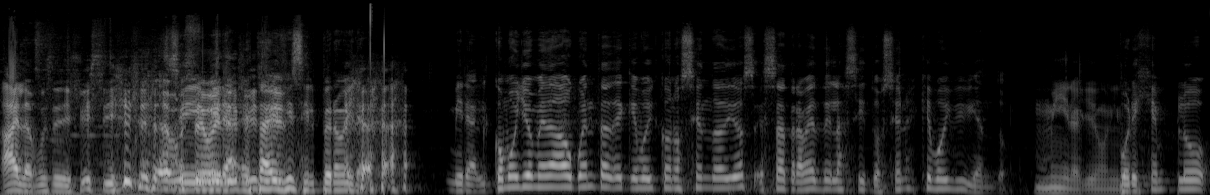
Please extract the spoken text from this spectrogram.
Ay, la puse difícil. la puse Sí, muy mira, difícil. está difícil, pero mira, mira, cómo yo me he dado cuenta de que voy conociendo a Dios es a través de las situaciones que voy viviendo. Mira, qué bonito. Por ejemplo,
